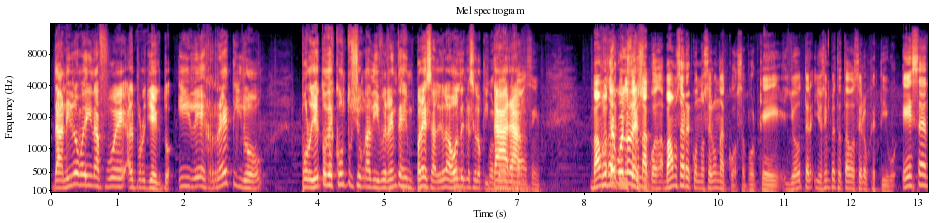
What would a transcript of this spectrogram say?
Danilo Medina fue al proyecto y le retiró proyectos de construcción a diferentes empresas, dio la orden que se lo Porque- quitaran. Vamos ¿Tú a reconocer de una cosa, vamos a reconocer una cosa, porque yo, yo siempre he tratado de ser objetivo. Esa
